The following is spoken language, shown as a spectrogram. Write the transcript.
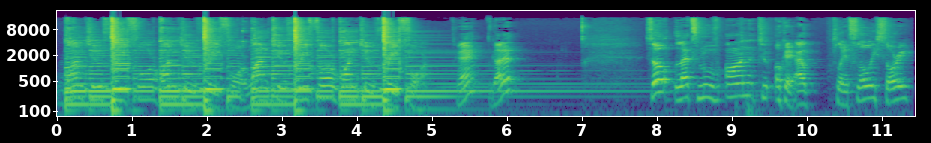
1, 2, 3, 4, 1, 2, 3, 4, 1, 2, 3, 4, 1, 2, 3, 4. Okay, got it? So let's move on to. Okay, I'll play it slowly. Sorry.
